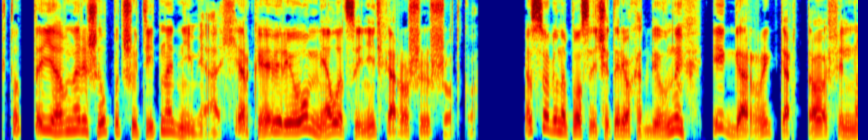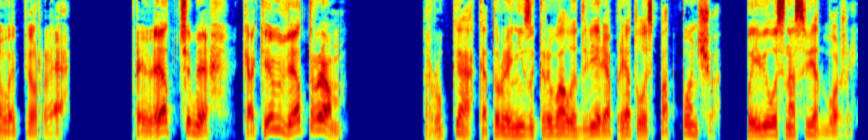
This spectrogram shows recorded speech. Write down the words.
Кто-то явно решил подшутить над ними, а Херк Эвери умел оценить хорошую шутку особенно после четырех отбивных и горы картофельного пюре. «Привет тебе! Каким ветром?» Рука, которая не закрывала дверь, а пряталась под пончо, появилась на свет Божий.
